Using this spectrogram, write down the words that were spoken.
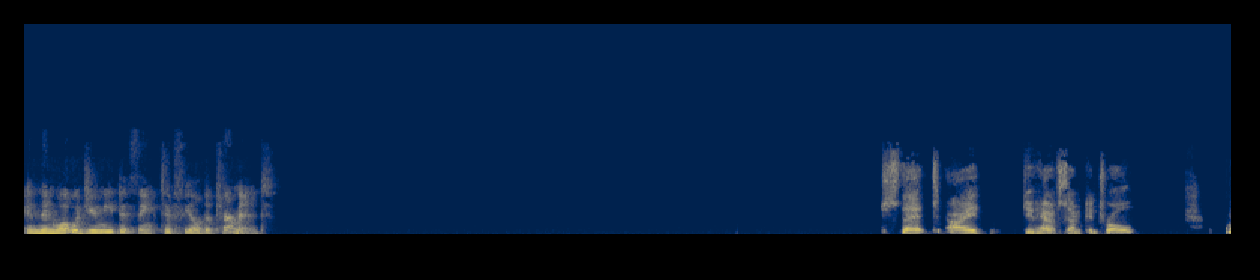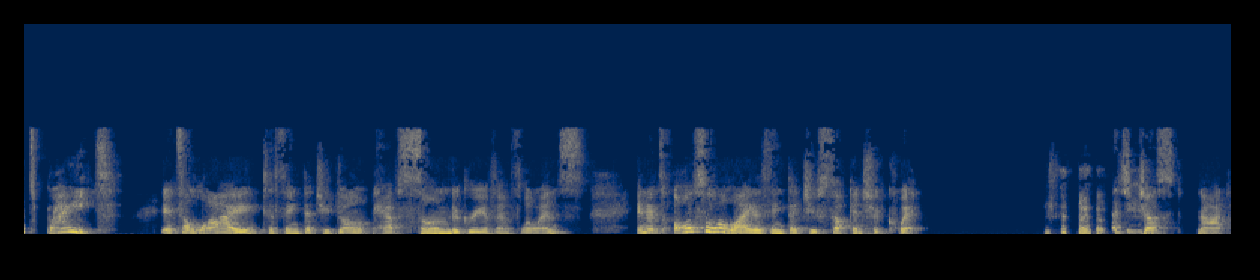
And then what would you need to think to feel determined? Just that I do have some control. That's right. It's a lie to think that you don't have some degree of influence. And it's also a lie to think that you suck and should quit. That's just not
